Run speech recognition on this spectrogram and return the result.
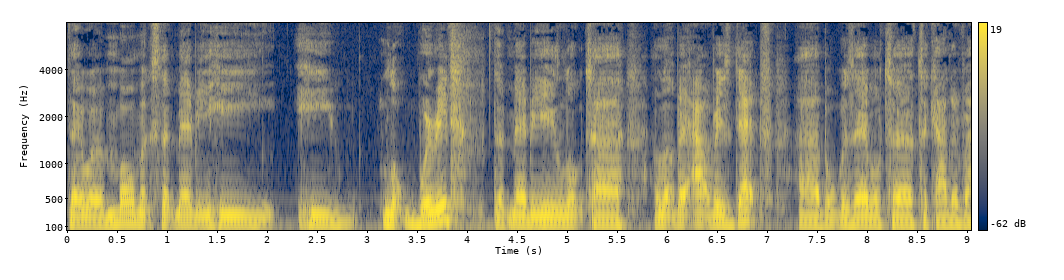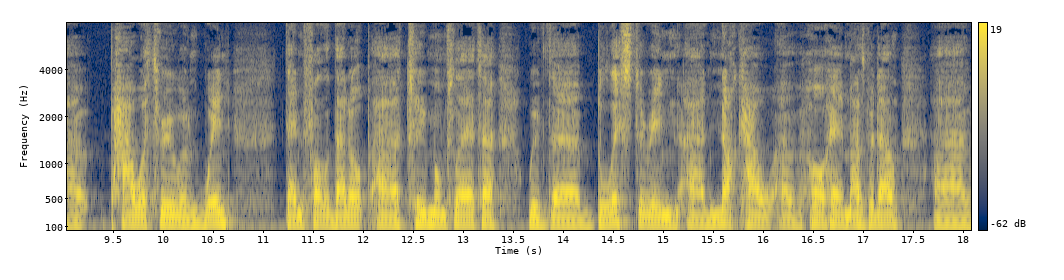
there were moments that maybe he he looked worried, that maybe he looked uh, a little bit out of his depth, uh, but was able to to kind of uh, power through and win. Then followed that up uh, two months later with the blistering uh, knockout of Jorge Masvidal, uh,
